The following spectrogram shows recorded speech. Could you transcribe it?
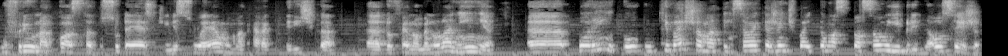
o frio na costa do sudeste. Isso é uma característica uh, do fenômeno Laninha. Uh, porém, o, o, que vai chamar atenção é que a gente vai ter uma situação híbrida, ou seja,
